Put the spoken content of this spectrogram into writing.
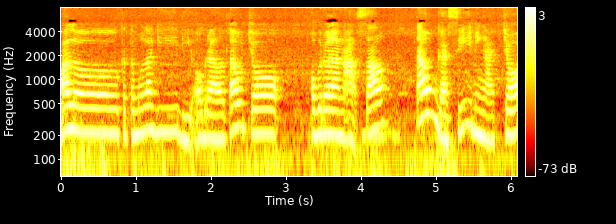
Halo, ketemu lagi di Obral Tauco Obrolan asal, tahu nggak sih ini ngaco?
